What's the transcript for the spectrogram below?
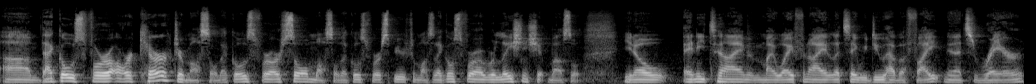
Um, that goes for our character muscle. That goes for our soul muscle. That goes for our spiritual muscle. That goes for our relationship muscle. You know, anytime my wife and I, let's say we do have a fight, and that's rare.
